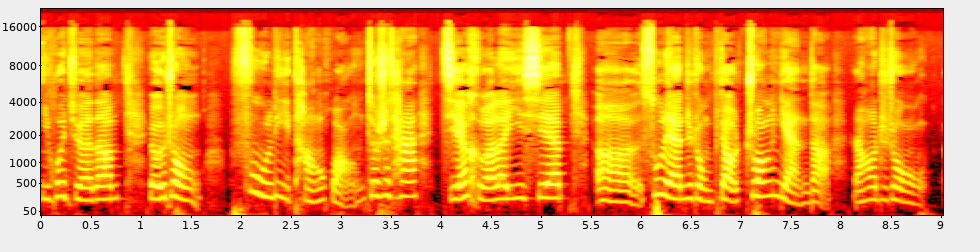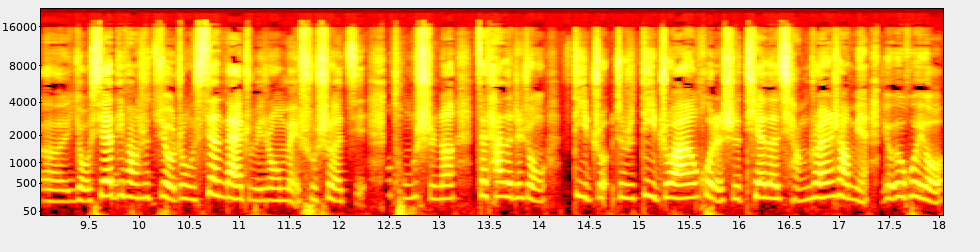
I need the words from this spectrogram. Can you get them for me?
你会觉得有一种。富丽堂皇，就是它结合了一些呃苏联这种比较庄严的，然后这种呃有些地方是具有这种现代主义这种美术设计，同时呢，在它的这种地砖就是地砖或者是贴的墙砖上面，又又会有。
